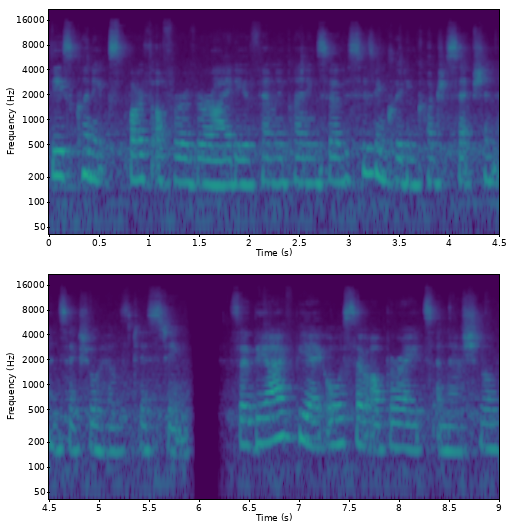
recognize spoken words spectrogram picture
These clinics both offer a variety of family planning services including contraception and sexual health testing. So the IFPA also operates a national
